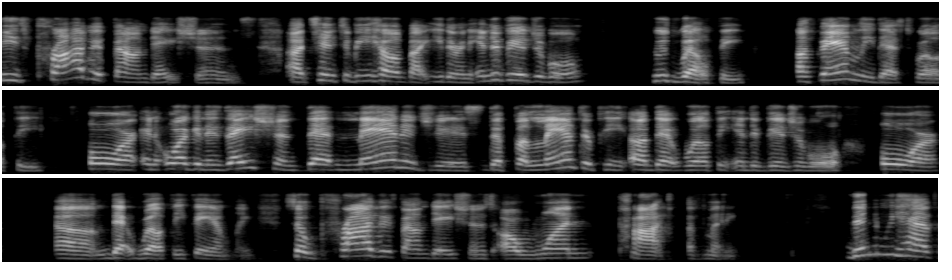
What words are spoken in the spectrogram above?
these private foundations uh, tend to be held by either an individual who's wealthy, a family that's wealthy, or an organization that manages the philanthropy of that wealthy individual or um, that wealthy family. So private foundations are one pot of money. Then we have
